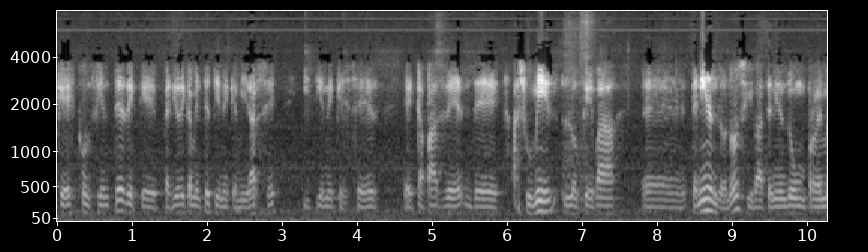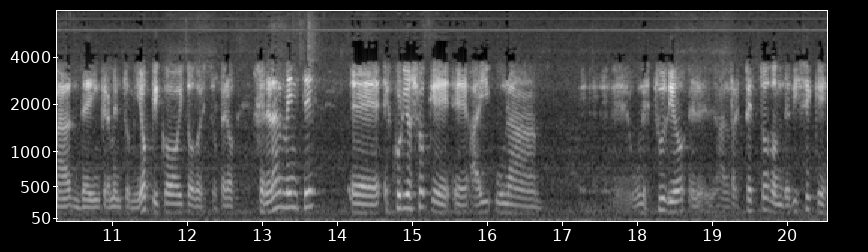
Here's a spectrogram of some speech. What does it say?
que es consciente de que periódicamente tiene que mirarse y tiene que ser eh, capaz de, asumir lo que va eh, teniendo, ¿no? Si va teniendo un problema de incremento miópico y todo esto. Pero generalmente es curioso que hay una un estudio al respecto donde dice que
